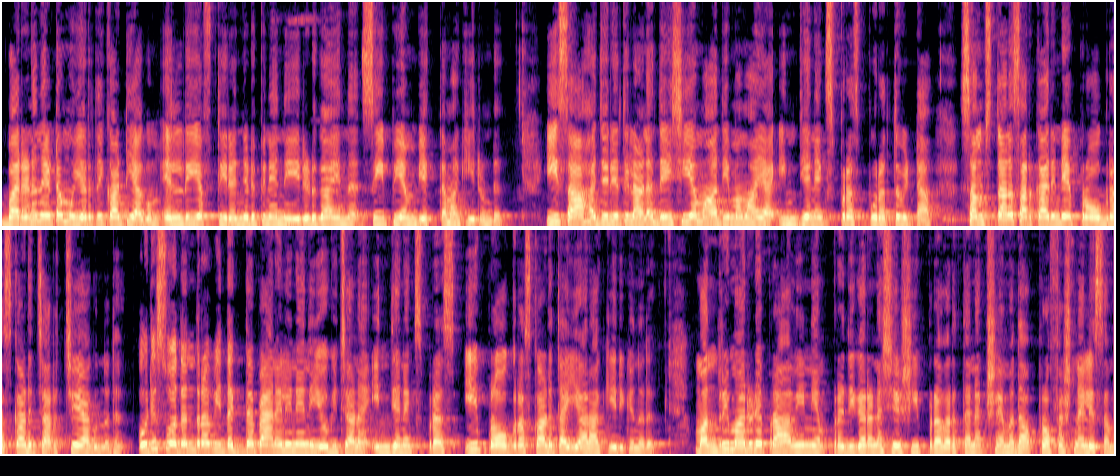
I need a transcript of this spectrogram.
ഭരണനേട്ടം ഉയർത്തിക്കാട്ടിയാകും എൽ ഡി എഫ് തിരഞ്ഞെടുപ്പിനെ നേരിടുക എന്ന് സി പി എം വ്യക്തമാക്കിയിട്ടുണ്ട്. ഈ സാഹചര്യത്തിലാണ് ദേശീയ മാധ്യമമായ ഇന്ത്യൻ എക്സ്പ്രസ് പുറത്തുവിട്ട സംസ്ഥാന സർക്കാരിന്റെ പ്രോഗ്രസ് കാർഡ് ചർച്ചയാകുന്നത്. ഒരു സ്വതന്ത്ര വിദഗ്ധ പാനലിനെ നിയോഗിച്ചാണ് ഇന്ത്യൻ എക്സ്പ്രസ് ഈ പ്രോഗ്രസ് കാർഡ് തയ്യാറാക്കിയിരിക്കുന്നത്. മന്ത്രിമാരുടെ പ്രാവീണ്യം പ്രതികരണശേഷി പ്രവർത്തനക്ഷമത പ്രൊഫഷണലിസം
